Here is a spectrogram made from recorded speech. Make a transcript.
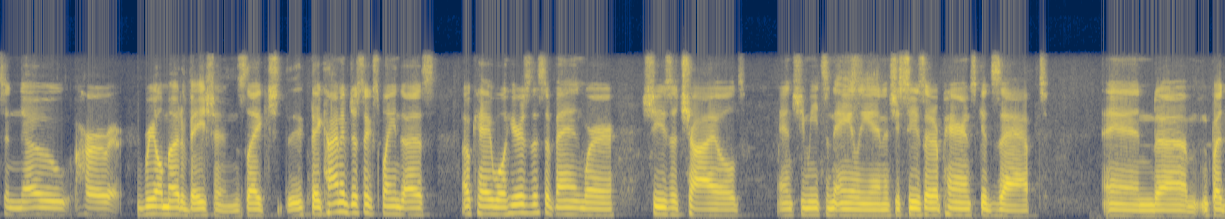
to know her real motivations. Like they kind of just explained to us, okay, well, here's this event where she's a child and she meets an alien and she sees that her parents get zapped, and um, but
